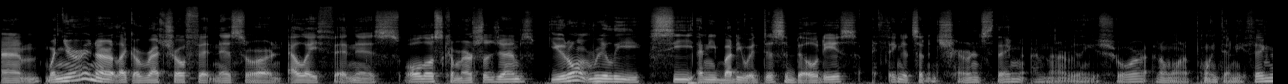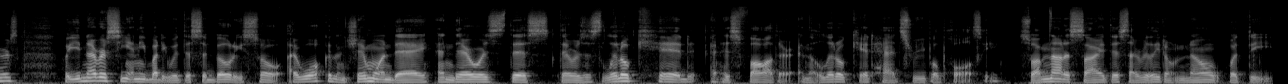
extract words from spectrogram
And when you're in a like a retro fitness or an LA fitness, all those commercial gyms, you don't really see anybody with disabilities. I think it's an insurance thing. I'm not really sure. I don't want to point any fingers, but you never see anybody with disabilities. So I walk in the gym one day and there was this there was this little kid and his father, and the little kid had cerebral palsy. So I'm not a scientist. I really don't know what the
